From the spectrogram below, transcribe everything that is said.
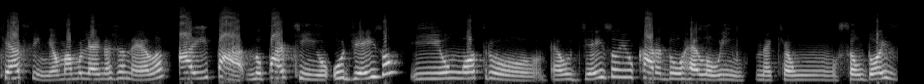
que é assim: é uma mulher na janela. Aí tá no parquinho o Jason e um outro. É o Jason e o cara do Halloween, né? Que é um. São dois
